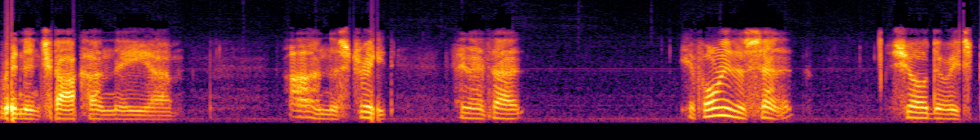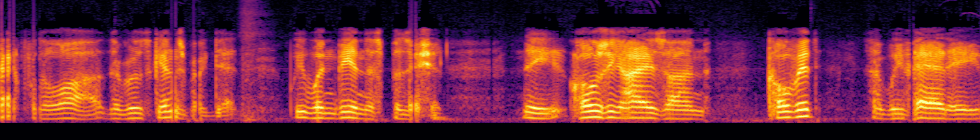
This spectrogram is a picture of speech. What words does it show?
written in chalk on the uh, on the street, and I thought, if only the Senate showed the respect for the law that Ruth Ginsburg did, we wouldn't be in this position. The closing eyes on COVID, uh, we've had a,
